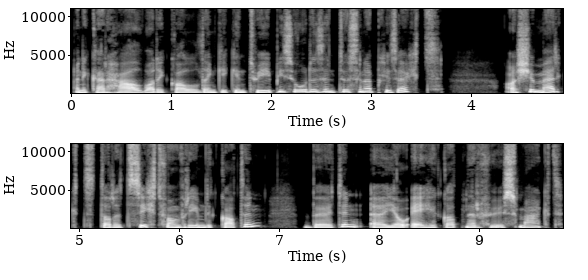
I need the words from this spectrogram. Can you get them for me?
En ik herhaal wat ik al, denk ik, in twee episodes intussen heb gezegd. Als je merkt dat het zicht van vreemde katten buiten uh, jouw eigen kat nerveus maakt,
